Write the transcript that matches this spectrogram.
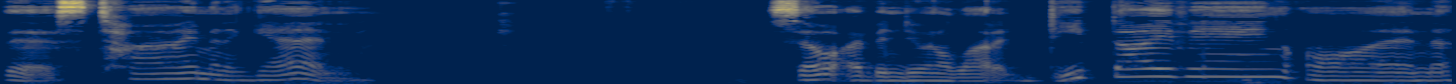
this time and again? So I've been doing a lot of deep diving on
